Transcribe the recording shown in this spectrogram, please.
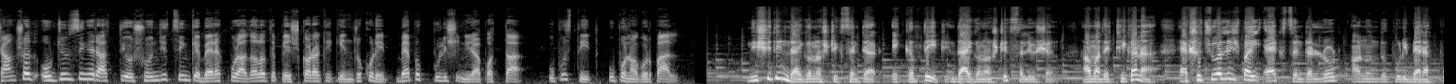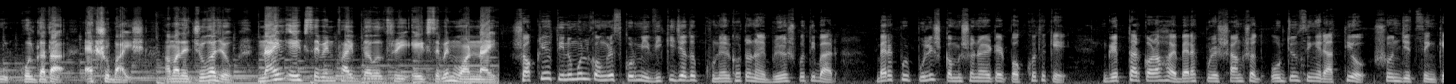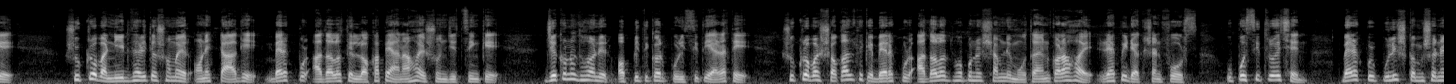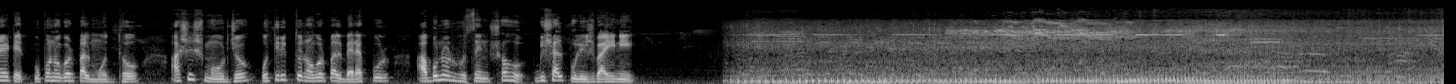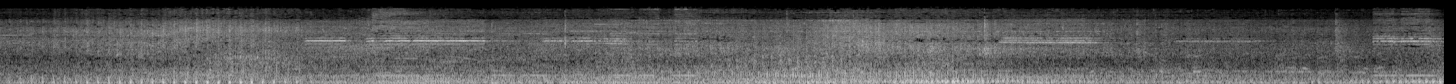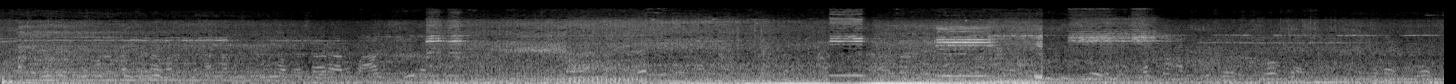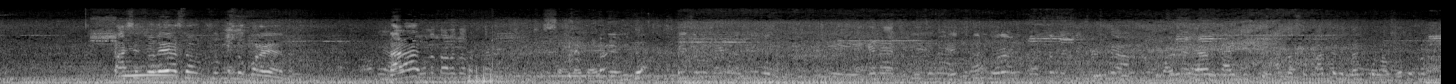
সাংসদ অর্জুন সিং এর আত্মীয় সঞ্জিত সিংকে ব্যারাকপুর আদালতে পেশ করাকে কেন্দ্র করে ব্যাপক পুলিশি নিরাপত্তা। উপস্থিত উপনগরপাল। নিশিদিন ডায়াগনস্টিক সেন্টার এ কমপ্লিট ডায়াগনস্টিক সলিউশন। আমাদের ঠিকানা একশো চুয়াল্লিশ বাই এক সেন্ট্রাল রোড আনন্দপুরি ব্যারাকপুর কলকাতা একশো বাইশ। আমাদের যোগাযোগ nine eight seven five double three eight seven one nine. সক্রিয় তৃণমূল কংগ্রেস কর্মী ভিকি যাদব খুনের ঘটনায় বৃহস্পতিবার ব্যারাকপুর পুলিশ কমিশনারেটের পক্ষ থেকে গ্রেপ্তার করা হয় ব্যারাকপুরের সাংসদ অর্জুন সিংয়ের আত্মীয় সঞ্জিত সিংকে। শুক্রবার নির্ধারিত সময়ের অনেকটা আগে ব্যারাকপুর আদালতের লকআপে আনা হয় সঞ্জিত সিংকে। যে কোনো ধরনের অপ্রীতিকর পরিস্থিতি এড়াতে শুক্রবার সকাল থেকে ব্যারাকপুর আদালত ভবনের সামনে মোতায়েন করা হয় র্যাপিড অ্যাকশন ফোর্স উপস্থিত রয়েছেন ব্যারাকপুর পুলিশ কমিশনারেটের উপনগরপাল মধ্য, আশিস মৌর্য, অতিরিক্ত নগরপাল ব্যারাকপুর, আবনুর হোসেন সহ বিশাল পুলিশ বাহিনী। পাশে চলে আসতাম সুবিধ করা যায় না। দাঁড়া। এ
